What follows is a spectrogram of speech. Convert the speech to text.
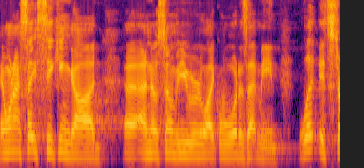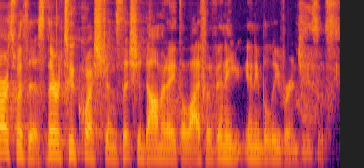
And when I say seeking God, uh, I know some of you are like, well, what does that mean? It starts with this. There are two questions that should dominate the life of any, any believer in Jesus,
